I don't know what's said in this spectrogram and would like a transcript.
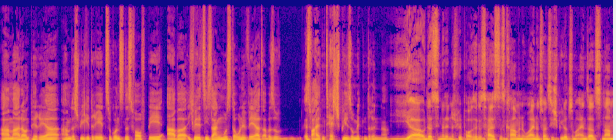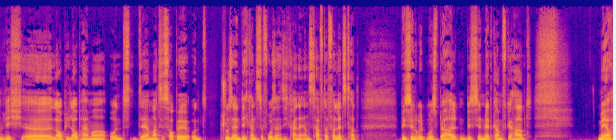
Ahamada und Perea haben das Spiel gedreht zugunsten des VfB. Aber ich will jetzt nicht sagen Muster ohne Wert, aber so, es war halt ein Testspiel so mittendrin. Ne? Ja, und das in der Länderspielpause. Das heißt, es kamen U21-Spieler zum Einsatz, namentlich äh, Laupi Laubheimer und der Mathis Hoppe und schlussendlich kannst du froh sein, dass sich keiner ernsthafter verletzt hat. Bisschen Rhythmus behalten, bisschen Wettkampf gehabt. Mehr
